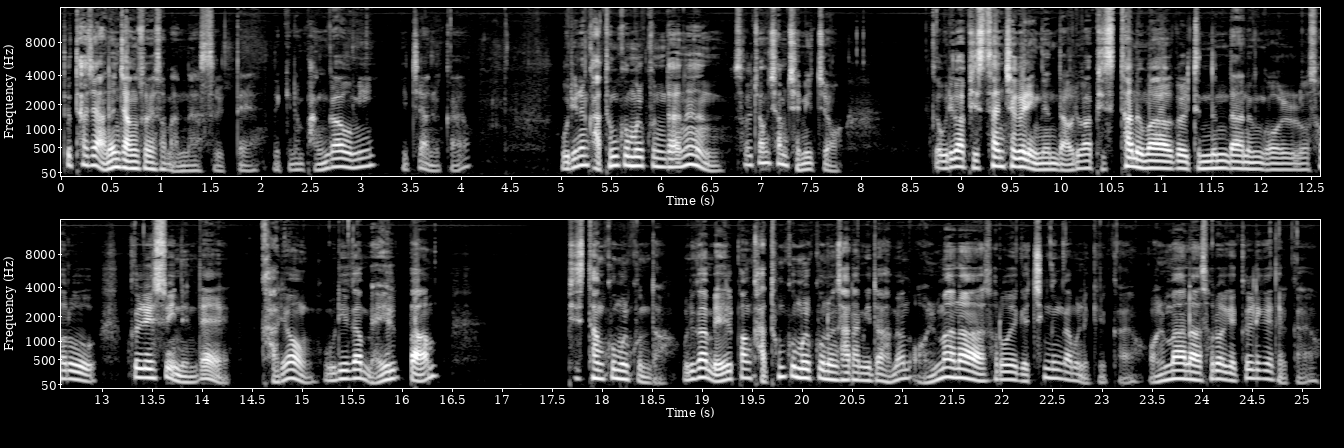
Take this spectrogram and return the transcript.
뜻하지 않은 장소에서 만났을 때 느끼는 반가움이 있지 않을까요? 우리는 같은 꿈을 꾼다는 설정 참 재밌죠. 그러니까 우리가 비슷한 책을 읽는다, 우리가 비슷한 음악을 듣는다는 걸로 서로 끌릴 수 있는데, 가령 우리가 매일 밤 비슷한 꿈을 꾼다. 우리가 매일 밤 같은 꿈을 꾸는 사람이다 하면 얼마나 서로에게 친근감을 느낄까요? 얼마나 서로에게 끌리게 될까요?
